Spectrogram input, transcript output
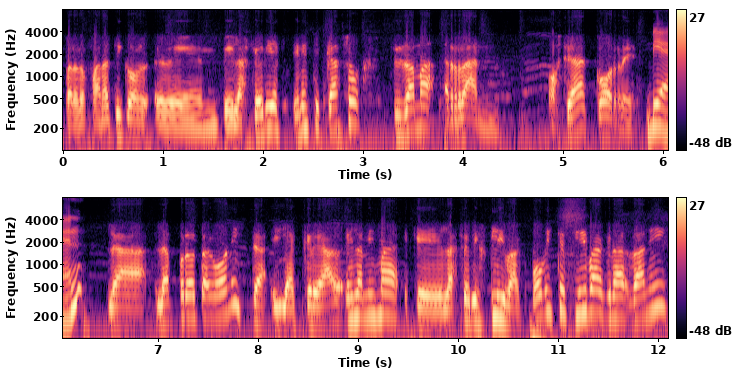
para los fanáticos eh, de, de las series. En este caso se llama Run, o sea, corre. Bien. La, la protagonista y la creadora es la misma que la serie Fleabag. ¿Vos viste Fleabag, Dani?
